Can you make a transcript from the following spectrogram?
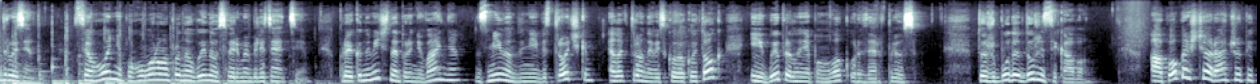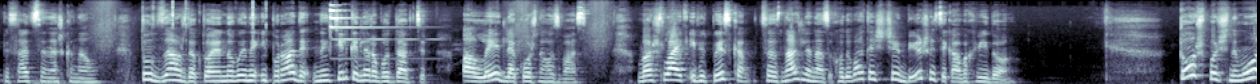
друзі! Сьогодні поговоримо про новини у сфері мобілізації, про економічне бронювання, зміну на ній відстрочки, електронний військовий квиток і виправлення помилок у резерв плюс. Тож буде дуже цікаво. А поки що раджу підписатися на наш канал. Тут завжди актуальні новини і поради не тільки для роботодавців, але й для кожного з вас. Ваш лайк і підписка це знак для нас готувати ще більше цікавих відео. Тож почнемо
